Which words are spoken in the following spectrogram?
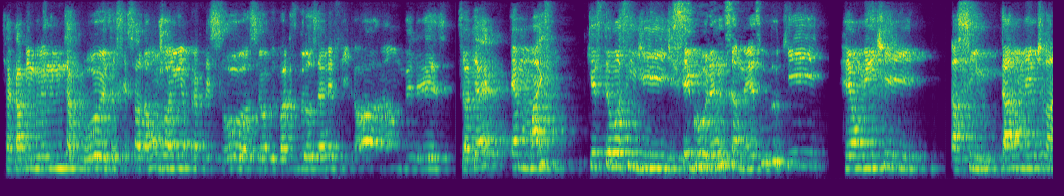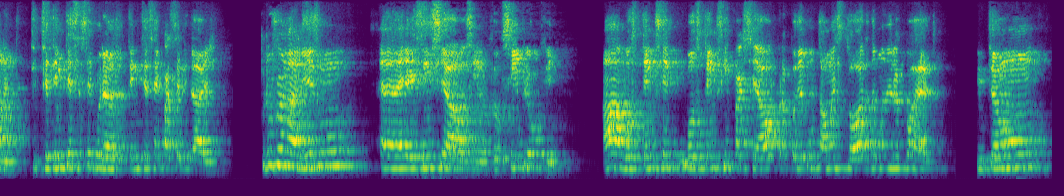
você acaba engolindo muita coisa, você só dá um joinha para a pessoa, você ouve várias groselhas e fica, oh, não, beleza. Só que é, é mais questão, assim, de, de segurança mesmo do que realmente, assim, tá no meio de lá, né? Você tem que ter essa segurança, tem que ter essa imparcialidade. Para o jornalismo, é essencial, assim, é o que eu sempre ouvi. Ah, você tem que ser, você tem que ser imparcial para poder contar uma história da maneira correta. Então,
